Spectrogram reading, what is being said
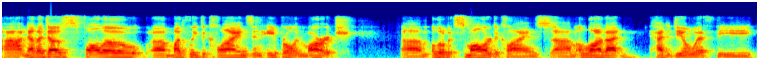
Uh, now that does follow uh, monthly declines in April and March um, a little bit smaller declines. Um, a lot of that had to deal with the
